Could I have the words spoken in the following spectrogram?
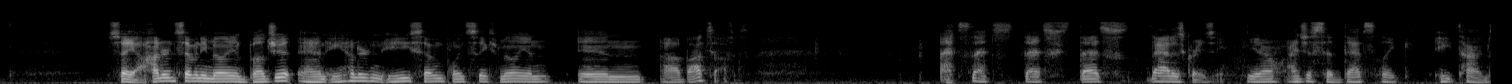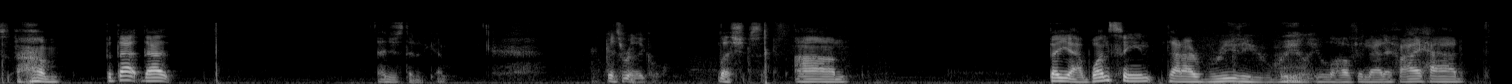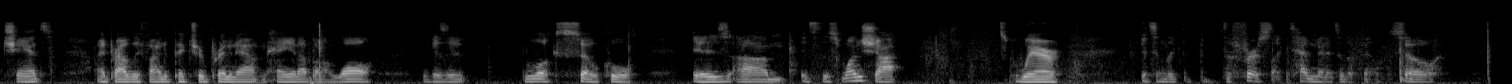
yeah, 170 million budget and 887.6 million in uh, box office. That's that's that's that's that is crazy. You know, I just said that's like eight times. Um, but that that I just did it again. It's really cool. Let's just say. Um, but yeah, one scene that I really really love, and that if I had the chance I'd probably find a picture, print it out, and hang it up on a wall because it looks so cool. Is um, it's this one shot where it's in like the, the first like ten minutes of the film. So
